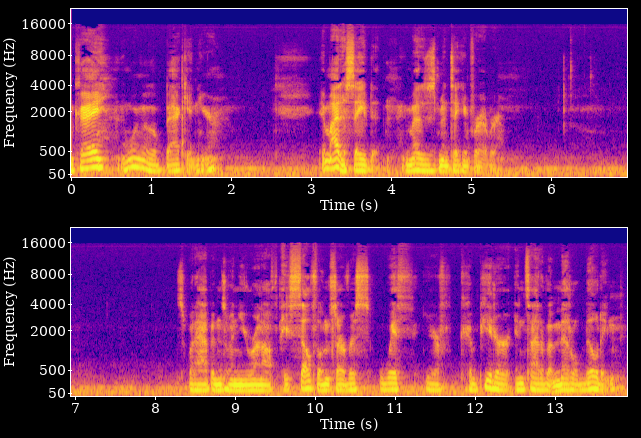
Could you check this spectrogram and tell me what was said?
Okay, and we're going to go back in here. It might have saved it. It might have just been taking forever. It's what happens when you run off a cell phone service with your computer inside of a metal building.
